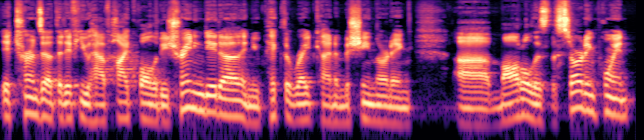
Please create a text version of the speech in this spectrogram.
It turns out that if you have high quality training data and you pick the right kind of machine learning uh, model as the starting point,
